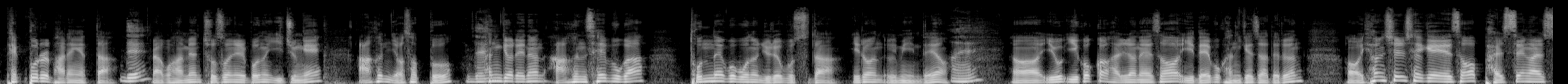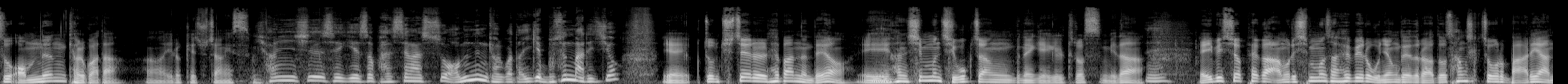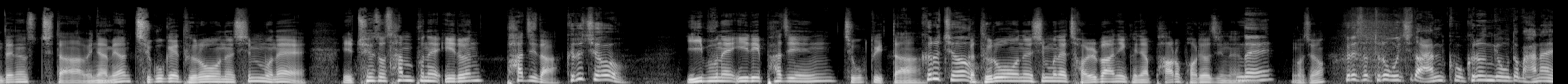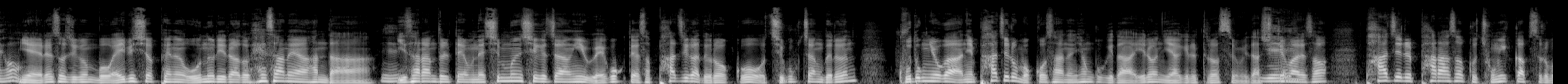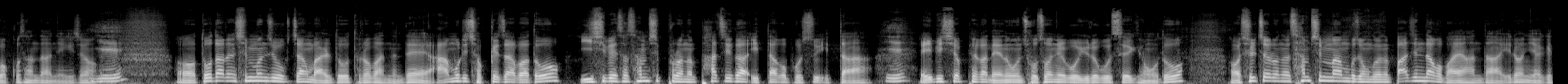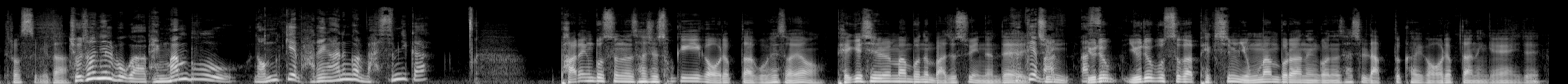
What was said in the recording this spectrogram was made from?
100부를 발행했다라고 네. 하면 조선일보는 이 중에 96부, 네. 한겨레는 93부가 돈 내고 보는 유료 부수다. 이런 의미인데요. 네. 어, 요, 이것과 관련해서 이 내부 관계자들은 어, 현실 세계에서 발생할 수 없는 결과다. 어, 이렇게 주장했습니다. 현실 세계에서 발생할 수 없는 결과다. 이게 무슨 말이죠? 예, 좀 취재를 해봤는데요. 이 네. 한 신문 지국장 분에게 얘기를 들었습니다. 네. ABC 협회가 아무리 신문사 회비로 운영되더라도 상식적으로 말이 안 되는 수치다. 왜냐하면 지국에 들어오는 신문의 이 최소 3분의 1은 파지다. 그렇죠. 2분의 1이 파진 지국도 있다. 그렇죠. 그러니까 들어오는 신문의 절반이 그냥 바로 버려지는 네. 거죠. 그래서 들어오지도 않고 그런 경우도 많아요. 예, 그래서 지금 뭐 ABC 협회는 오늘이라도 해산해야 한다. 예. 이 사람들 때문에 신문 시장이 왜곡돼서 파지가 늘었고 지국장들은 구독료가 아닌 파지로 먹고 사는 형국이다. 이런 이야기를 들었습니다. 쉽게 예. 말해서 파지를 팔아서 그 종이값으로 먹고 산다는 얘기죠. 예. 어, 또 다른 신문지 국장 말도 들어봤는데 아무리 적게 잡아도 20에서 30%는 파지가 있다고 볼 수 있다. 예. ABC 협회가 내놓은 조선일보 유료부스의 경우도 어, 실제로는 30만 부 정도는 빠진다고 봐야 한다. 이런 이야기 들었습니다. 조선일보가 100만 부 넘게 발행하는 건 맞습니까? 발행 부수는 사실 속이기가 어렵다고 해서요. 121만 부는 맞을 수 있는데 지금 맞- 유료 유료 부수가 116만 부라는 거는 사실 납득하기가 어렵다는 게 이제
